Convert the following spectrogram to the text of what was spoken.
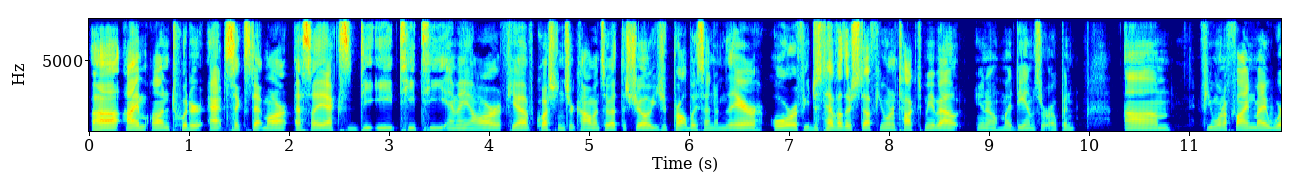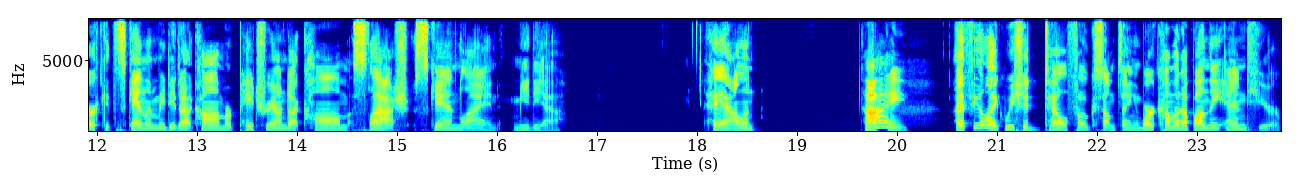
Uh, I'm on Twitter at Sixdettmar, S I X D E T T M A R. If you have questions or comments about the show, you should probably send them there. Or if you just have other stuff you want to talk to me about, you know, my DMs are open. Um, if you want to find my work, it's scanlinemedia.com or patreon.com slash scanlinemedia. Hey, Alan. Hi. I feel like we should tell folks something. We're coming up on the end here,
